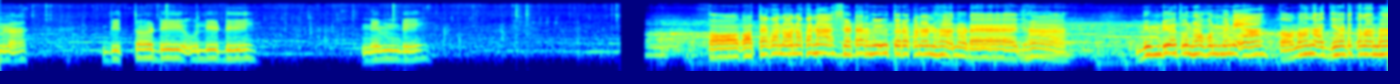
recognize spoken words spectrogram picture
मेना बितडी उलीडी निमडी तो कते कन उनका सेटर हुई उतर कना ना नोडे जहां निमडी अतु ना बन मेनेआ तो ना ना गेट कना ना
